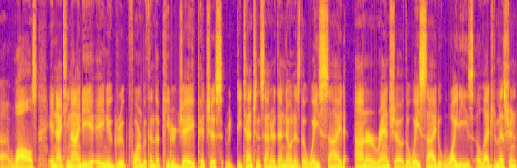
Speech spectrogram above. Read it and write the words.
uh, walls. In 1990, a new group formed within the Peter J. Pitchess Detention Center, then known as the Wayside Honor Rancho. The Wayside Whiteys' alleged mission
